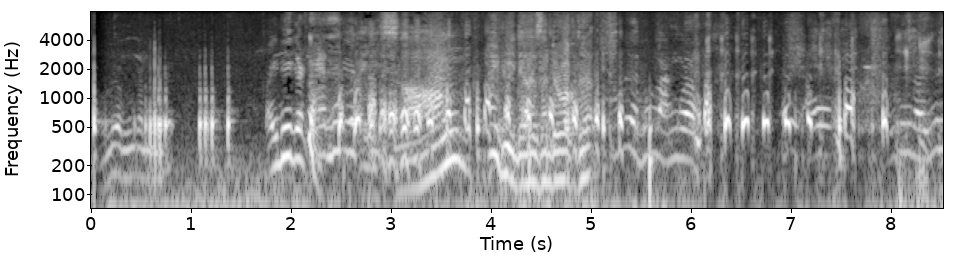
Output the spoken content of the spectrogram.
เอาเรื่องนี้กันหมดเลยไปดีกับแกกูดิๆสองให้พี่เดินสะดวกเถอะเอาเรื่องทุกหลังว่ะเฮ้ยเอาเอานี่หน่อยดิ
